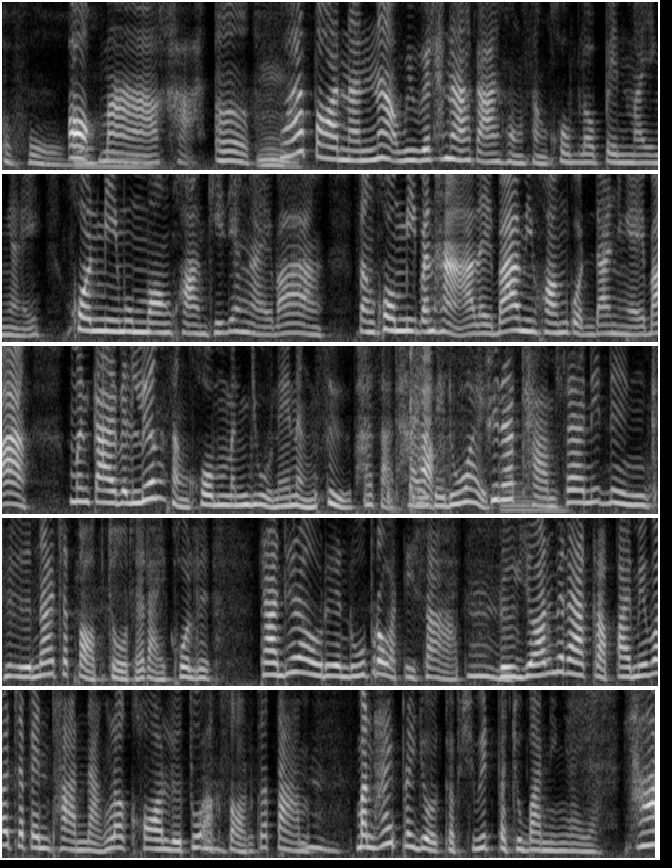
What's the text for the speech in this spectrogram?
โอ้โหออกมาค่ะเออว่าตอนนั้นน่ะวิวัฒนาการของสังคมเราเป็นมายังไง คนมีมุมมองความคิดยังไงบ้าง สังคมมีปัญหาอะไรบ้างมีความกดดันยังไงบ้าง มันกลายเป็นเรื่องสังคมมันอยู่ในหนังสือภาษาไทยค่ะไปด้วย พี่นัทถามแทรกนิดนึงคือน่าจะตอบโจทย์หลายๆคนเลยการที่เราเรียนรู้ประวัติศาสตร์อืมหรือย้อนเวลากลับไปไม่ว่าจะเป็นผ่านหนังละครหรือตัวอักษรก็ตาม มันให้ประโยชน์กับชีวิตปัจจุบันยังไงอะใช่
